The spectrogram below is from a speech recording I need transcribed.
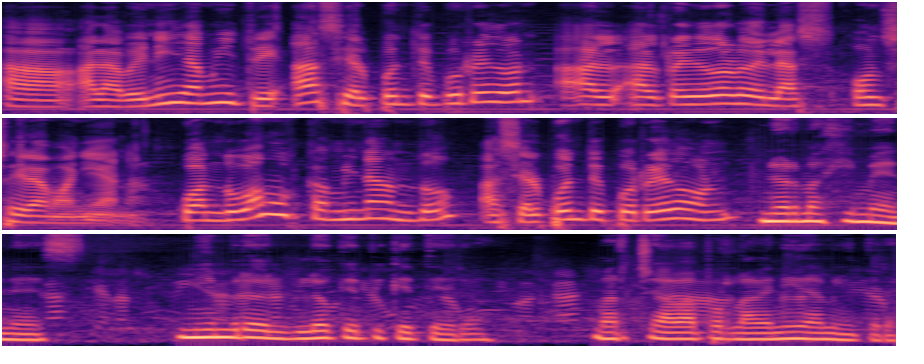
a, la avenida Mitre hacia el puente Purredón al, alrededor de las 11 de la mañana. Cuando vamos caminando hacia el puente Purredón... Norma Jiménez, miembro del bloque piquetero marchaba por la avenida Mitre.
